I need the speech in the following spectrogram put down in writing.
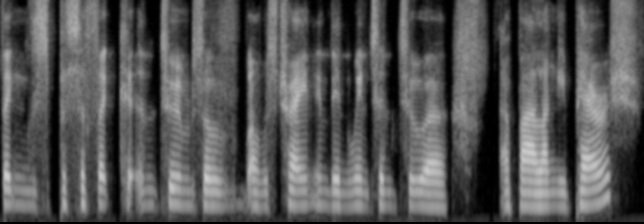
things Pacific in terms of I was training, then went into a, a Palangi parish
